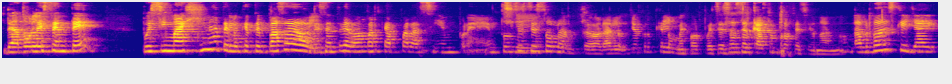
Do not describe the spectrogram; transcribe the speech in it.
de adolescente, pues imagínate lo que te pasa de adolescente te va a marcar para siempre. Entonces Sí. eso lo empeora. Yo creo que lo mejor pues es acercarse a un profesional, ¿no? La verdad es que ya hay,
